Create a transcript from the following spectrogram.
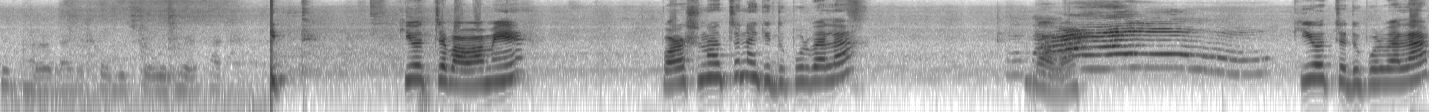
খুব ভালো লাগে, সবুজ সবুজ হয়ে থাকে। কি হচ্ছে বাবা মেয়ে? পড়াশোনা হচ্ছে নাকি দুপুরবেলা? বাবা। কি হচ্ছে দুপুরবেলা?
